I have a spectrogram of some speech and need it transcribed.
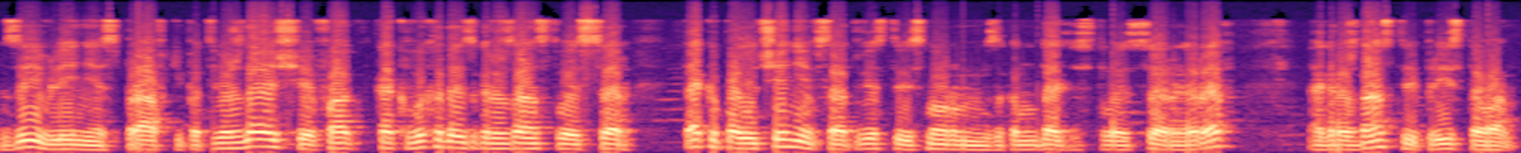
заявления, справки, подтверждающие факт как выхода из гражданства СССР, так и получение в соответствии с нормами законодательства СССР и РФ о гражданстве пристава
